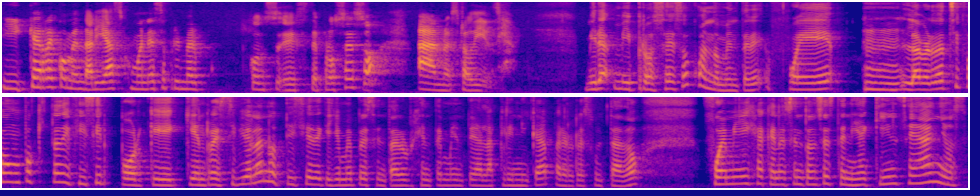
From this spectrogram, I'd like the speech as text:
y qué recomendarías como en ese primer este proceso a nuestra audiencia? Mira, mi proceso cuando me enteré fue, mm, la verdad sí fue un poquito difícil porque quien recibió la noticia de que yo me presentara urgentemente a la clínica para el resultado fue mi hija que en ese entonces tenía 15 años.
